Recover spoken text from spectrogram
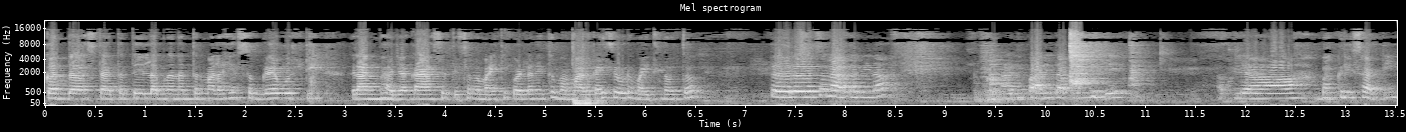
कंद असतात तर ते लग्नानंतर मला ह्या सगळ्या गोष्टी रानभाज्या काय असेल ते सगळं माहिती पडलं नाही तर मला काहीच एवढं माहिती नव्हतं. तर चला आता मी ना आधी पाणी तापून घेते आपल्या भाकरीसाठी.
